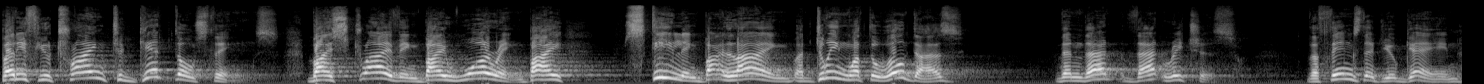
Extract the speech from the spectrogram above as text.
But if you're trying to get those things by striving, by warring, by stealing, by lying, by doing what the world does, then that, that riches, the things that you gain,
